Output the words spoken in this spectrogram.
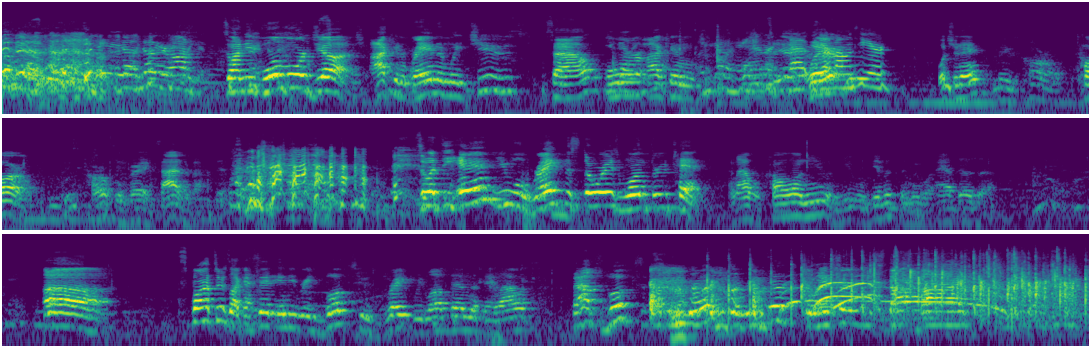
gotta know your audience. So I need one more judge. I can randomly choose Sal, or I can. We Where? got volunteer. What's your name? My name's Carl. Carl. Mm-hmm. Carl seems very excited about this. so at the end, you will rank the stories one through ten, and I will call on you, and you will give us, and we will add those up. Uh, sponsors, like I said, Indy Reads Books, who's great. We love them that they allow us. Vouch Books up in the front. So make sure you stop by.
